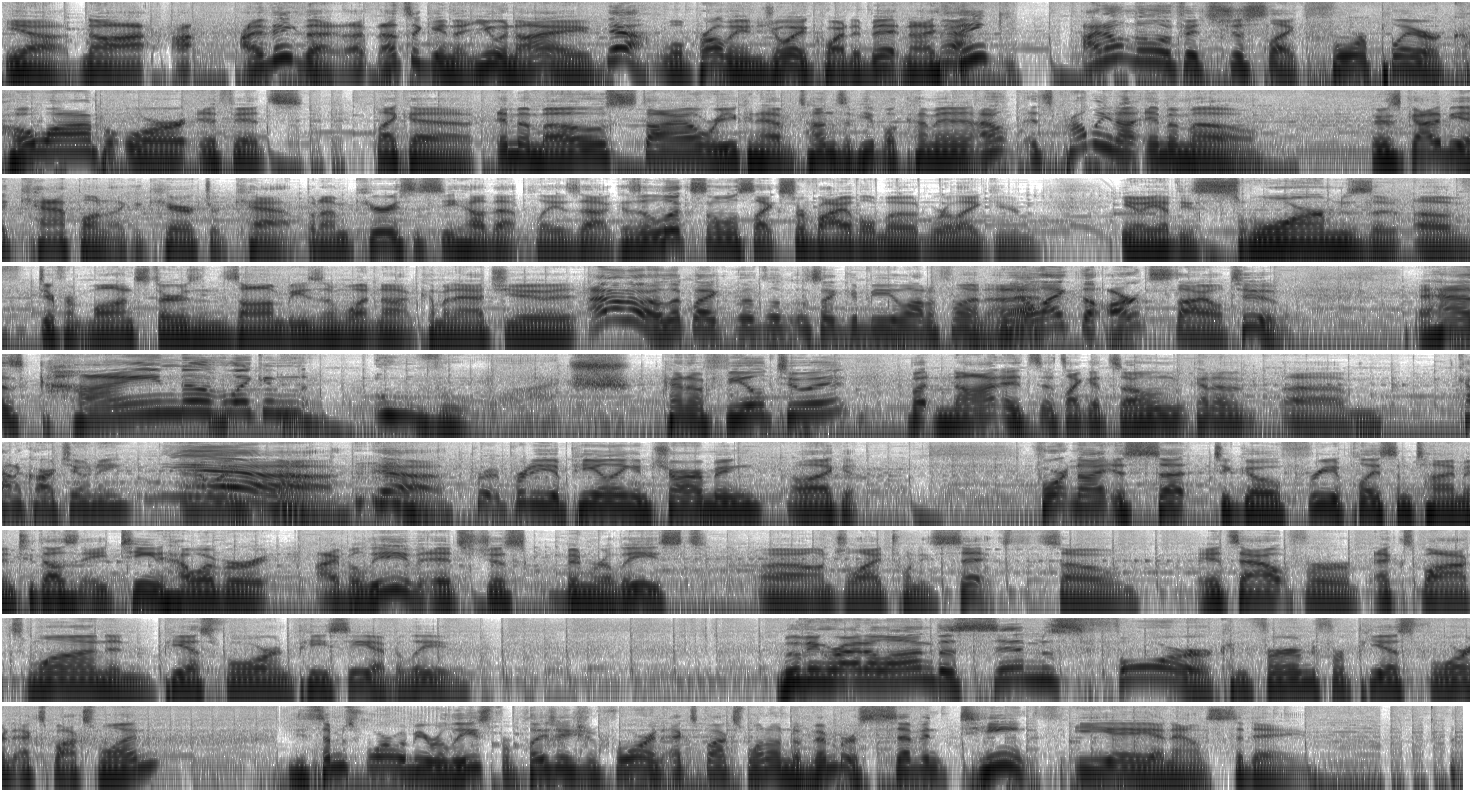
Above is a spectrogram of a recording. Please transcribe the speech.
Yeah, no, I, I, I think that, that that's a game that you and I Yeah. will probably enjoy quite a bit. And I Yeah. think I don't know if it's just like four player co op or if it's like a MMO style where you can have tons of people come in. I don't. It's probably not MMO. there's got to be a cap on it, like a character cap. But I'm curious to see how that plays out because it looks almost like survival mode, where like you're, you know, you have these swarms of, of different monsters and zombies and whatnot coming at you. I don't know. It look like it looks like it could be a lot of fun, and I like the art style too. It has kind of like an Overwatch kind of feel to it, but not. It's it's like its own kind of. Um, Kind of cartoony. in a way. yeah, yeah, Pr- pretty appealing and charming. I like it. Fortnite is set to go free to play sometime in 2018. However, I believe it's just been released uh, on July 26th, so it's out for Xbox One and PS4 and PC, I believe. Moving right along, The Sims 4 confirmed for PS4 and Xbox One. The Sims 4 will be released for PlayStation 4 and Xbox One on November 17th, EA announced today.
